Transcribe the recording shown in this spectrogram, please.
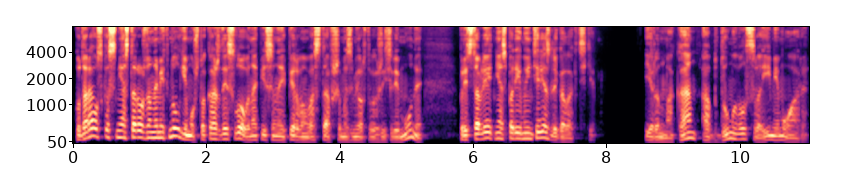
Кудараускас неосторожно намекнул ему, что каждое слово, написанное первым восставшим из мертвых жителей Муны, представляет неоспоримый интерес для галактики. И Ранмакан обдумывал свои мемуары.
